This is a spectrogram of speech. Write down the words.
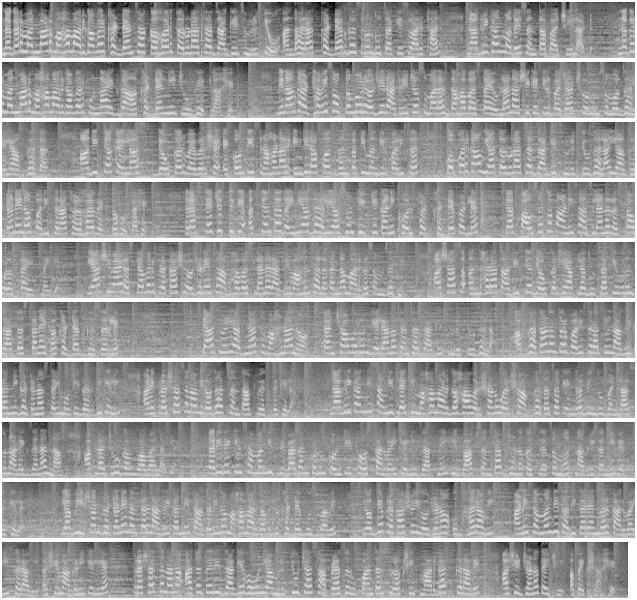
नगर मनमाड महामार्गावर खड्ड्यांचा कहर तरुणाचा जागीच मृत्यू अंधारात खड्ड्यात घसरून दुचाकीस्वार ठार नागरिकांमध्ये संतापाची लाट. नगर मनमाड महामार्गावर पुन्हा एकदा खड्ड्यांनी जीव घेतला आहे. दिनांक अठ्ठावीस ऑक्टोबर रोजी रात्रीच्या सुमारास दहा वाजता येवला नाशिक येथील बजाज शोरूम समोर झालेल्या अपघातात आदित्य कैलास देवकर वयवर्ष एकोणतीस राहणार इंदिरापद गणपती मंदिर परिसर कोपरगाव या तरुणाचा जागीच मृत्यू झाला. या घटनेनं परिसरात हळहळ व्यक्त होत आहे. रस्त्याची स्थिती अत्यंत दयनीय झाली असून ठिकठिकाणी खोल फड- खड्डे पडले त्यात पावसाचं पाणी साचल्यानं रस्ता ओळखता येत नाहीये. याशिवाय रस्त्यावर प्रकाश योजनेचा अभाव असल्यानं रात्री वाहन चालकांना मार्ग समजत नाही. अशाच अंधारात आदित्य देवकर हे आपल्या दुचाकीवरून जात असताना एका खड्ड्यात घसरले. त्याचवेळी अज्ञात वाहनानं त्यांच्यावरून गेल्यानं त्यांचा जागीच मृत्यू झाला. अपघातानंतर परिसरातील नागरिकांनी घटनास्थळी मोठी गर्दी केली आणि प्रशासनाविरोधात संताप व्यक्त केला. नागरिकांनी सांगितले की महामार्ग हा वर्षानुवर्ष अपघाताचा केंद्रबिंदू बनला असून अनेक जणांना आपला जीव गमवावा लागला तरी देखील संबंधित विभागांकडून कोणती ठोस कारवाई केली जात नाही ही बाब संतापजनक असल्याचं मत नागरिकांनी व्यक्त केलंय. या भीषण घटनेनंतर नागरिकांनी तातडीनं महामार्गावरील खड्डे बुजवावे योग्य प्रकाश योजना उभारावी आणि संबंधित अधिकाऱ्यांवर कारवाई करावी अशी मागणी केली आहे. प्रशासनानं आता तरी जागे होऊन या मृत्यूच्या सापळ्याचं रूपांतर सुरक्षित मार्गात करावे अशी जनतेची अपेक्षा आहे.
